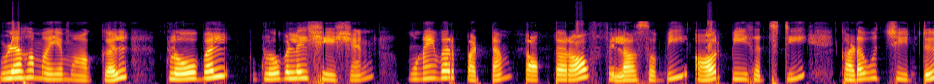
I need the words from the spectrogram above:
உலகமயமாக்கல் குளோபல் குளோபலைசேஷன் முனைவர் பட்டம் doctor of philosophy or PhD கடவுச்சீட்டு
